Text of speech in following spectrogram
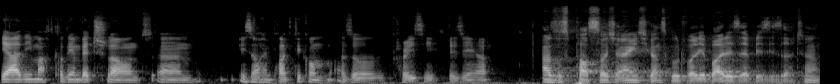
Ja, die macht gerade ihren Bachelor und ähm, ist auch im Praktikum. Also crazy busy, ja. Also es passt euch eigentlich ganz gut, weil ihr beide sehr busy seid, ja?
